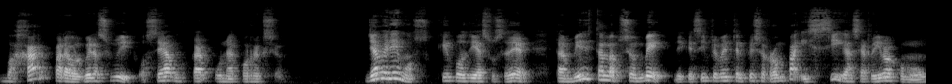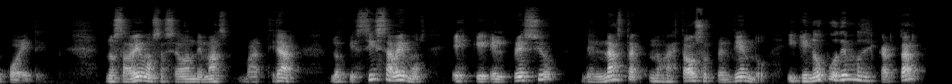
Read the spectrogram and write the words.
bajar para volver a subir, o sea, buscar una corrección. Ya veremos qué podría suceder. También está la opción B, de que simplemente el precio rompa y siga hacia arriba como un cohete. No sabemos hacia dónde más va a tirar. Lo que sí sabemos es que el precio del Nasdaq nos ha estado sorprendiendo y que no podemos descartar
